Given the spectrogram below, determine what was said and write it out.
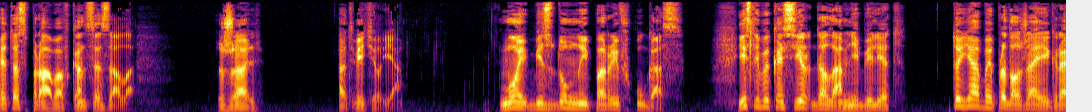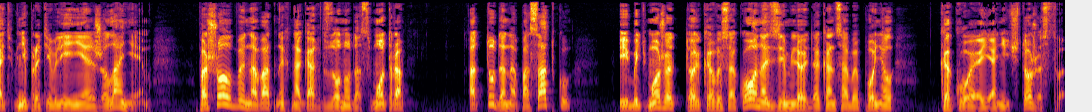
Это справа, в конце зала. Жаль, ответил я. Мой бездумный порыв угас. Если бы кассир дала мне билет, то я бы, продолжая играть в непротивление желаниям, пошел бы на ватных ногах в зону досмотра, оттуда на посадку, и, быть может, только высоко над землей до конца бы понял, какое я ничтожество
